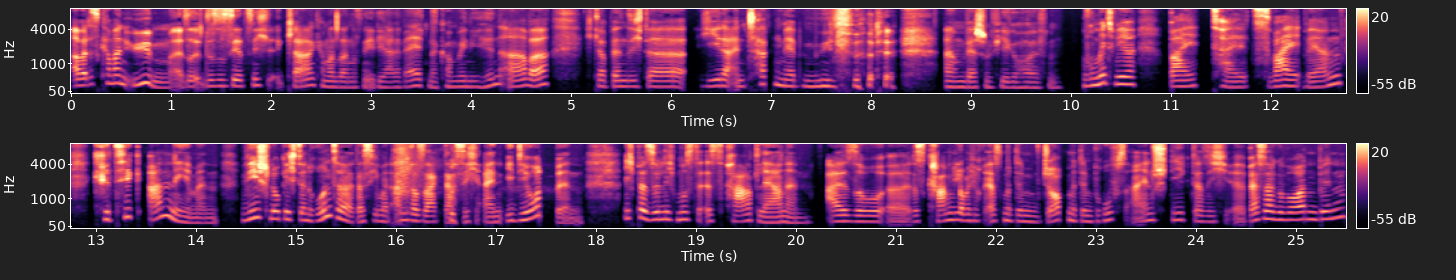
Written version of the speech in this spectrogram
aber das kann man üben. Also das ist jetzt nicht, klar kann man sagen, das ist eine ideale Welt, da kommen wir nie hin, aber ich glaube, wenn sich da jeder einen Tacken mehr bemühen würde, ähm, wäre schon viel geholfen. Womit wir bei Teil 2 wären, Kritik annehmen. Wie schlucke ich denn runter, dass jemand anderer sagt, dass ich ein Idiot bin? Ich persönlich musste es hart lernen. Also äh, das kam, glaube ich, auch erst mit dem Job, mit dem Berufseinstieg, dass ich äh, besser geworden bin.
